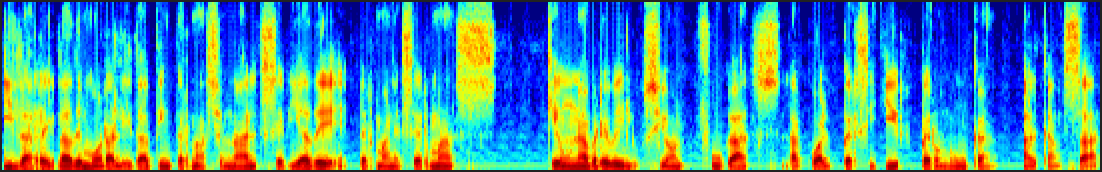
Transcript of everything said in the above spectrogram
y la regla de moralidad internacional sería de permanecer más que una breve ilusión fugaz, la cual perseguir pero nunca alcanzar.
